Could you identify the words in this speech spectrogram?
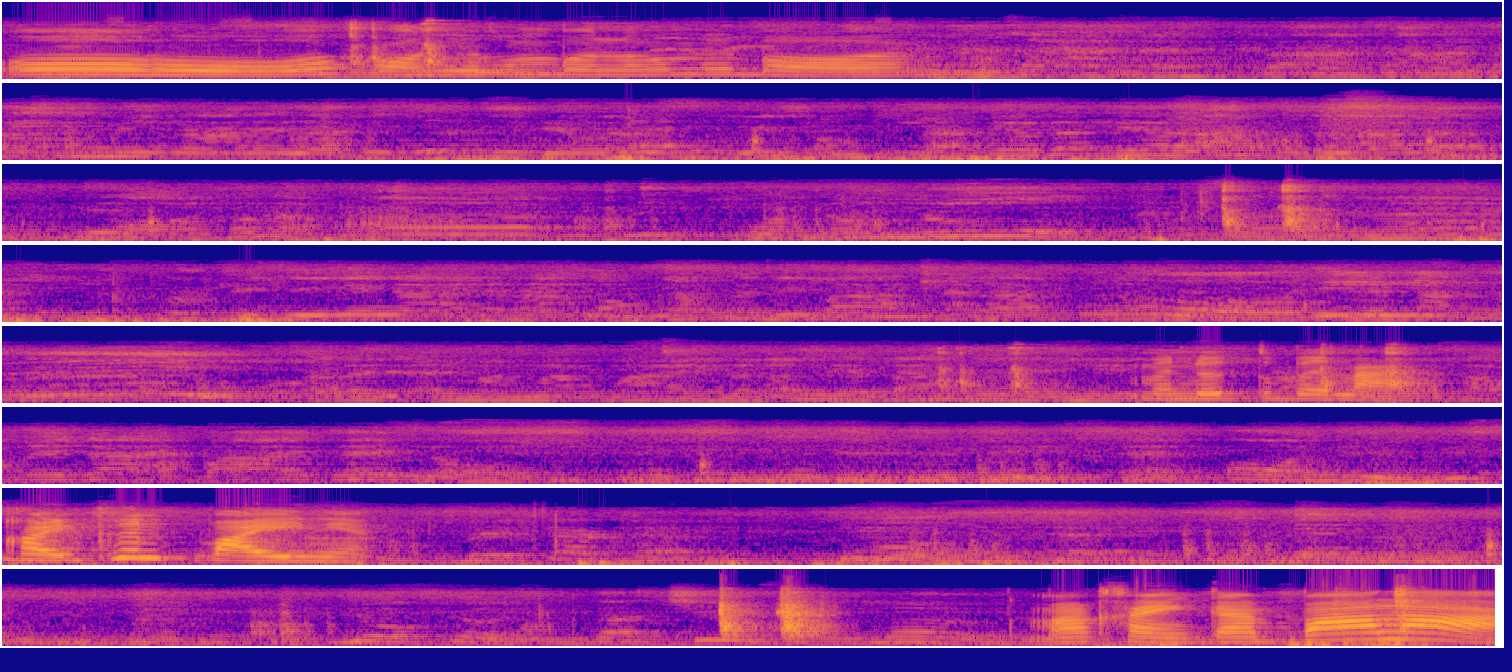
โอ้โห ของอยู่ข้างบนแล้วก็ไม่บอก ค์เลยไม่เห็นมันดูตัวประหลาดทำไปเท่งหนออ่อนอยู่ใครขึ้นไปเนี่ยมาแข่งกันป้าล่ะ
